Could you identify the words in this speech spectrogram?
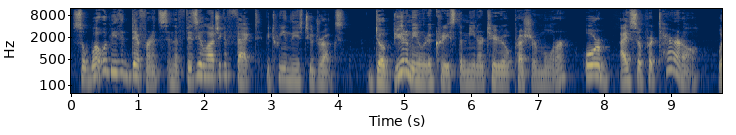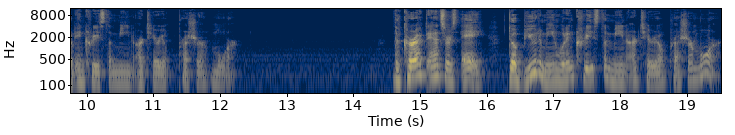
So, what would be the difference in the physiologic effect between these two drugs? Dobutamine would increase the mean arterial pressure more, or isoproterenol would increase the mean arterial pressure more. The correct answer is A. Dobutamine would increase the mean arterial pressure more.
